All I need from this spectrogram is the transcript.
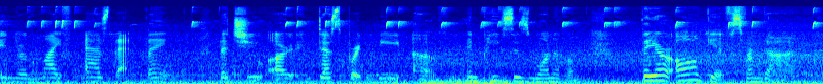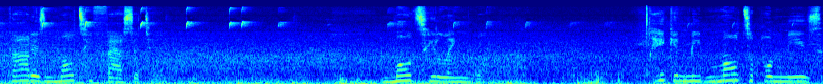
in your life as that thing that you are in desperate need of. And peace is one of them. They are all gifts from God. God is multifaceted, multilingual. He can meet multiple needs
